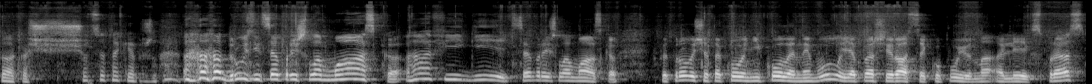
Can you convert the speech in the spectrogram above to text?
Так, а що це таке прийшло? Ага, друзі, це прийшла маска. Офігеть, це прийшла маска. В Петровича такого ніколи не було. Я перший раз це купую на AliExpress.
